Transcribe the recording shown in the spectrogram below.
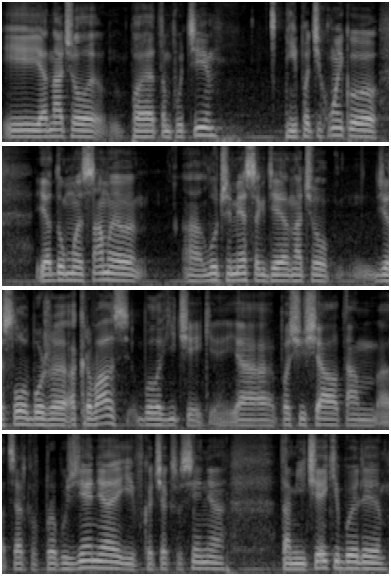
И я начал по этому пути, и потихоньку, я думаю, самое а, лучшее место, где я начал, где Слово Божие открывалось, было в ячейке. Я посещал там церковь пробуждения и в качек спасения. Там ячейки были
